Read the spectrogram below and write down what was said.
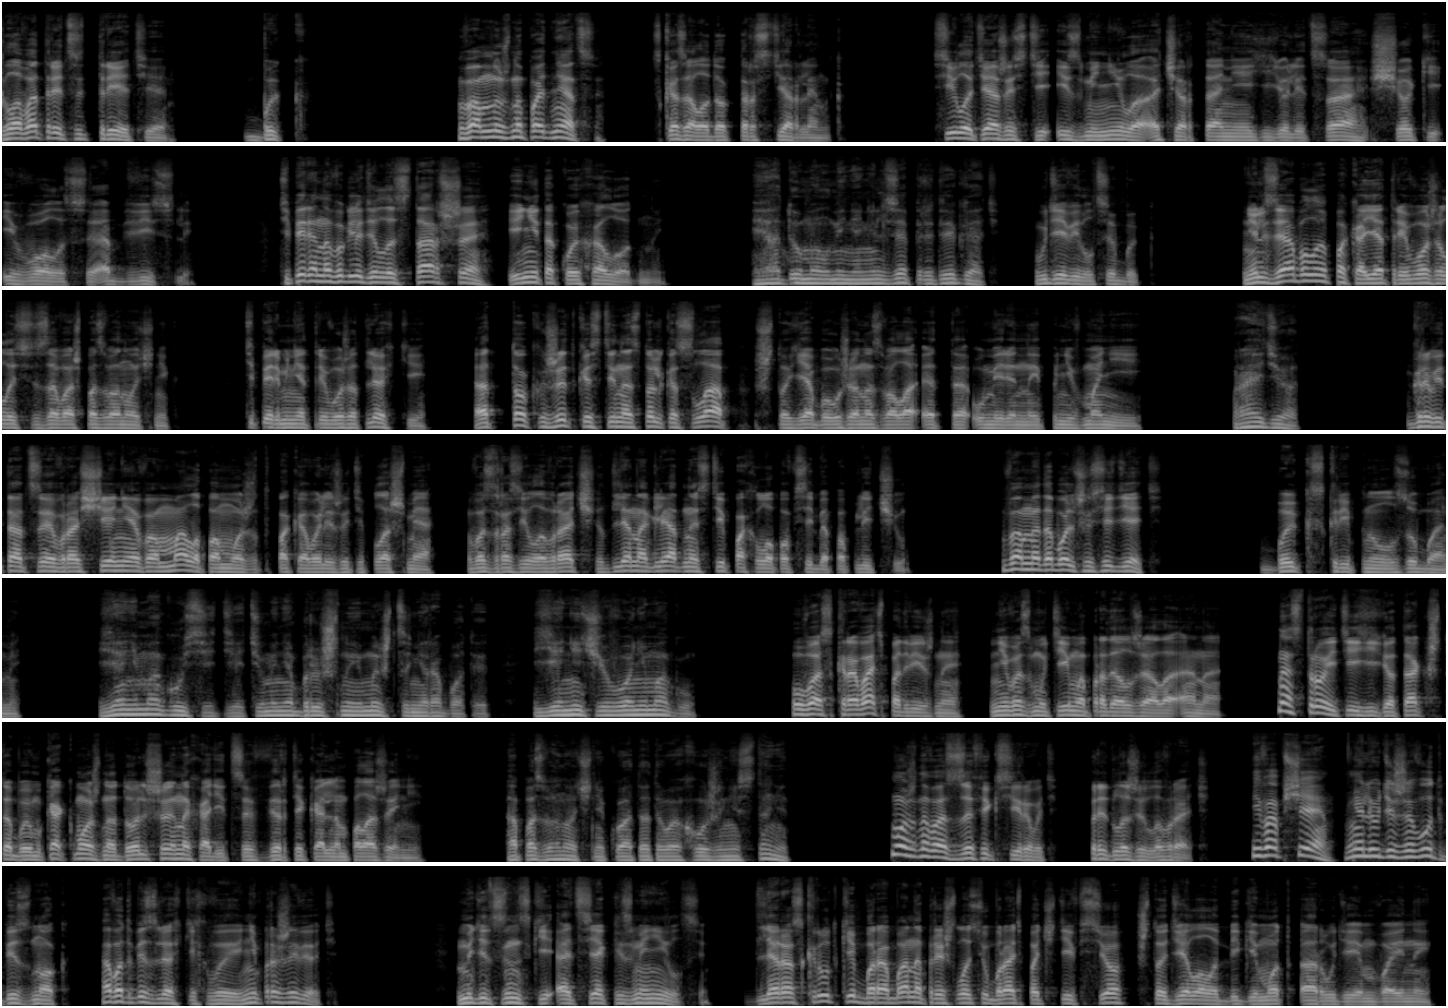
Глава 33. Бык. «Вам нужно подняться», — сказала доктор Стерлинг. Сила тяжести изменила очертания ее лица, щеки и волосы обвисли. Теперь она выглядела старше и не такой холодной. «Я думал, меня нельзя передвигать», — удивился бык. «Нельзя было, пока я тревожилась за ваш позвоночник. Теперь меня тревожат легкие. Отток жидкости настолько слаб, что я бы уже назвала это умеренной пневмонией. Пройдет. Гравитация вращения вам мало поможет, пока вы лежите плашмя, возразила врач, для наглядности похлопав себя по плечу. Вам надо больше сидеть. Бык скрипнул зубами. Я не могу сидеть, у меня брюшные мышцы не работают. Я ничего не могу. У вас кровать подвижная, невозмутимо продолжала она. Настройте ее так, чтобы как можно дольше находиться в вертикальном положении. А позвоночнику от этого хуже не станет? Можно вас зафиксировать, предложила врач. И вообще, люди живут без ног, а вот без легких вы не проживете. Медицинский отсек изменился. Для раскрутки барабана пришлось убрать почти все, что делало бегемот орудием войны.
